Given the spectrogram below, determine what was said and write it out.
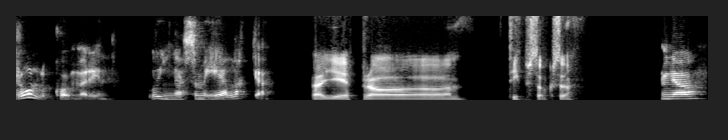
troll kommer in och inga som är elaka. Jag ger ett bra tips också. Ja,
